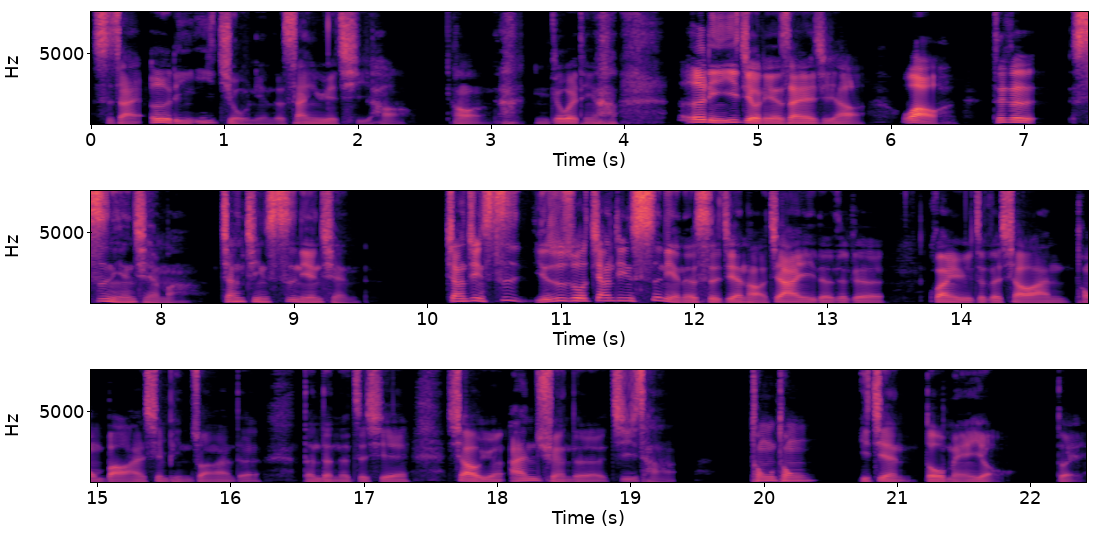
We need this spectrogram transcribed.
是在二零一九年的三月七号。哦，你各位听好，二零一九年三月七号。哇，这个四年前嘛，将近四年前，将近四，也就是说将近四年的时间哈，嘉义的这个关于这个校安通报和新平专案的等等的这些校园安全的稽查，通通一件都没有。对，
